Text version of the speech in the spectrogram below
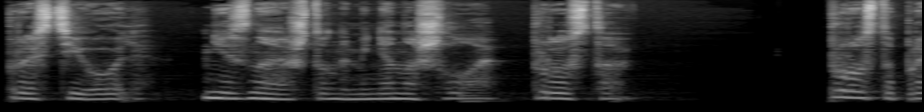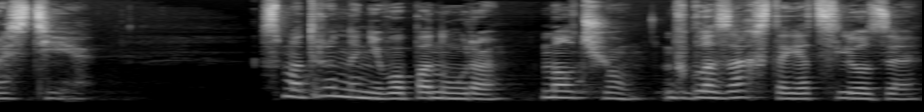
«Прости, Оля. Не знаю, что на меня нашло. Просто... просто прости». Смотрю на него понуро. Молчу. В глазах стоят слезы.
